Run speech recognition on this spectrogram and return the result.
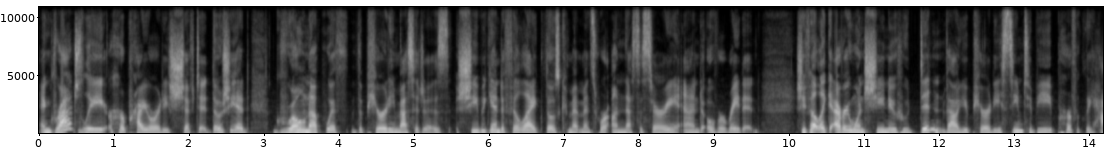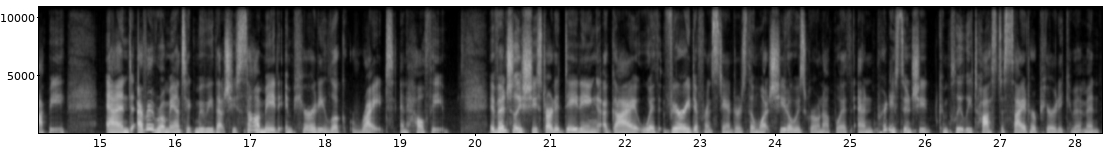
And gradually, her priorities shifted. Though she had grown up with the purity messages, she began to feel like those commitments were unnecessary and overrated. She felt like everyone she knew who didn't value purity seemed to be perfectly happy. And every romantic movie that she saw made impurity look right and healthy. Eventually, she started dating a guy with very different standards than what she'd always grown up with. And pretty soon, she completely tossed aside her purity commitment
